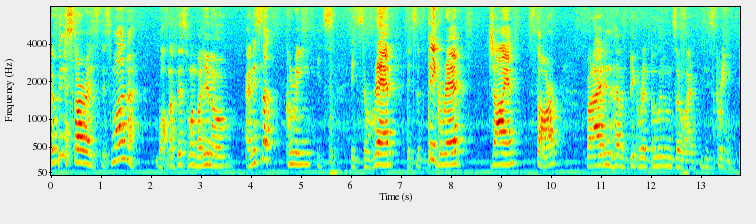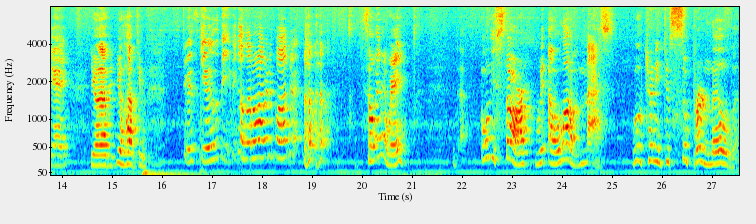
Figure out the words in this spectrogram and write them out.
the biggest star is this one. Well, not this one, but you know, and it's not green. It's it's red. It's a big red, giant star. But I didn't have a big red balloon, so I, it's green. Yeah, you have you have to to excuse me because I don't have any budget. so anyway, only star with a lot of mass will turn into supernova.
